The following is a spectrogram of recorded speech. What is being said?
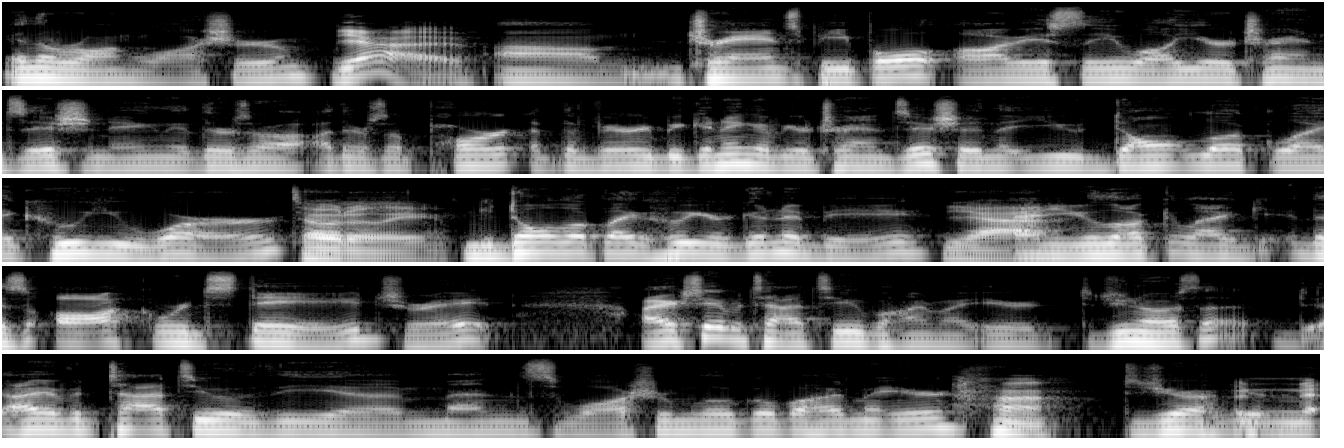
in the wrong washroom. yeah, Um trans people, obviously while you're transitioning, that there's a there's a part at the very beginning of your transition that you don't look like who you were totally. you don't look like who you're gonna be. Yeah. And you look like this awkward stage, right? I actually have a tattoo behind my ear. Did you notice that? I have a tattoo of the uh, men's washroom logo behind my ear. Huh? Did you have N-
